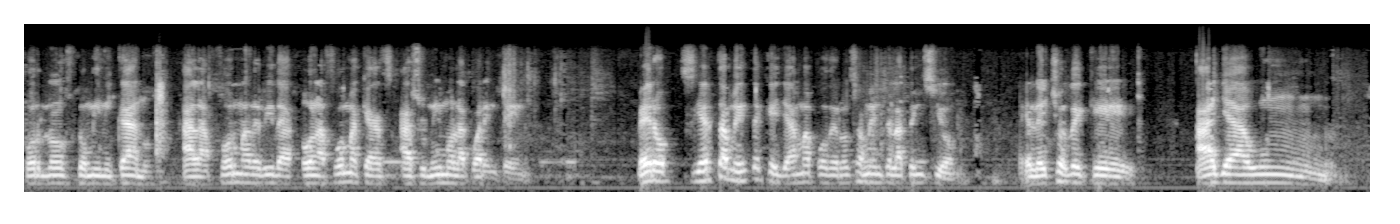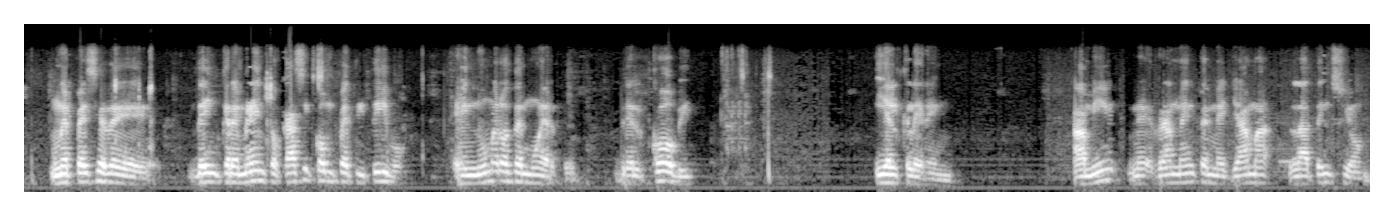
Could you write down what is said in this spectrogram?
por los dominicanos a la forma de vida o la forma que asumimos la cuarentena. Pero ciertamente que llama poderosamente la atención el hecho de que haya un, una especie de, de incremento casi competitivo en números de muertes del COVID y el clerén. A mí me, realmente me llama la atención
